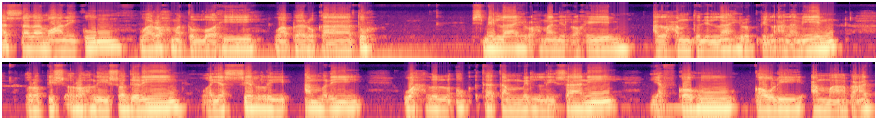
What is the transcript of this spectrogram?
Assalamualaikum warahmatullahi wabarakatuh. Bismillahirrahmanirrahim. Alhamdulillahirabbil alamin. Rabbis rohli sodri wa yassirli amri wahlul uqdatam min lisani yafqahu qawli. Amma ba'd.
